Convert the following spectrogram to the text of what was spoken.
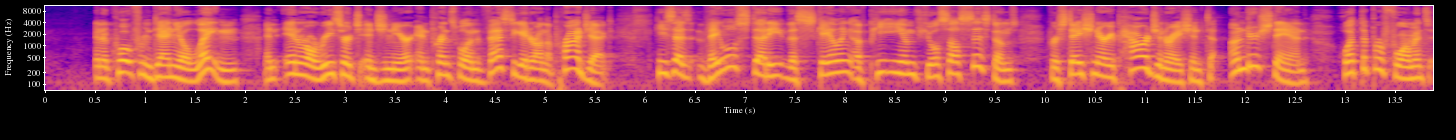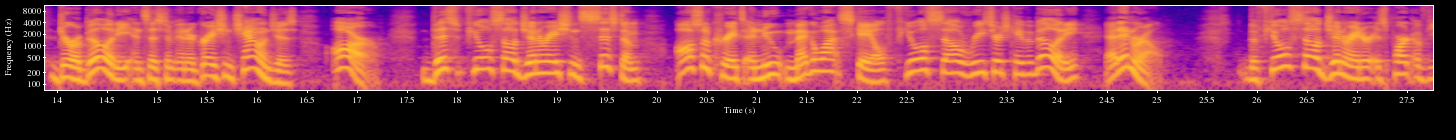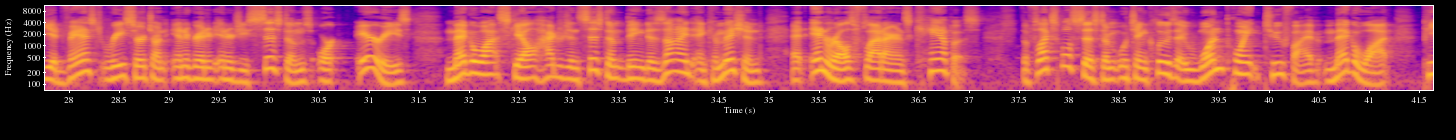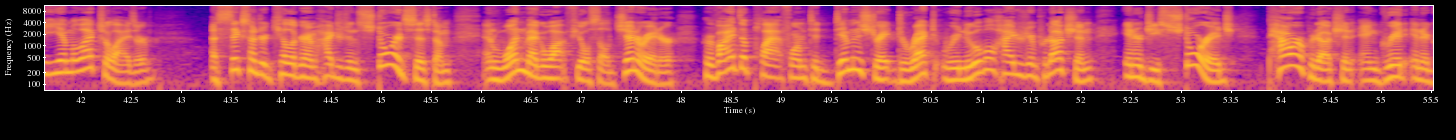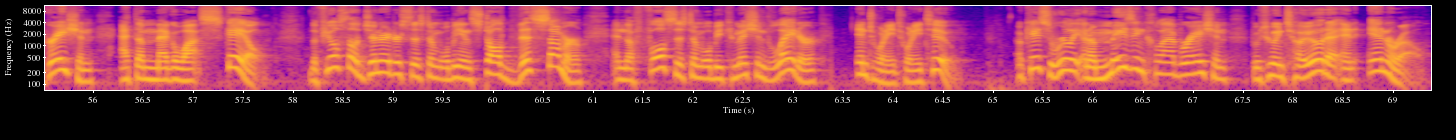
In a quote from Daniel Leighton, an NREL research engineer and principal investigator on the project, he says they will study the scaling of PEM fuel cell systems for stationary power generation to understand what the performance, durability, and system integration challenges are. This fuel cell generation system also creates a new megawatt scale fuel cell research capability at NREL. The fuel cell generator is part of the Advanced Research on Integrated Energy Systems, or ARIES, megawatt scale hydrogen system being designed and commissioned at NREL's Flatirons campus. The flexible system, which includes a 1.25 megawatt PEM electrolyzer, a 600 kilogram hydrogen storage system, and 1 megawatt fuel cell generator, provides a platform to demonstrate direct renewable hydrogen production, energy storage, power production, and grid integration at the megawatt scale. The fuel cell generator system will be installed this summer, and the full system will be commissioned later in 2022. Okay, so really an amazing collaboration between Toyota and NREL.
